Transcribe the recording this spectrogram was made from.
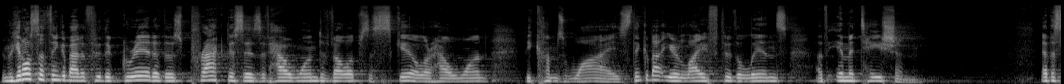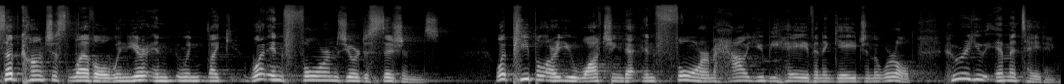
And we can also think about it through the grid of those practices of how one develops a skill or how one becomes wise. Think about your life through the lens of imitation. At the subconscious level, when you're in, when, like, what informs your decisions? What people are you watching that inform how you behave and engage in the world? Who are you imitating?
